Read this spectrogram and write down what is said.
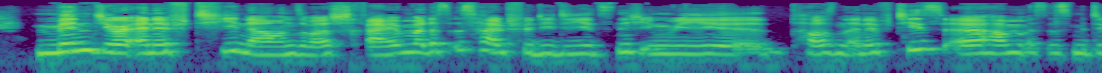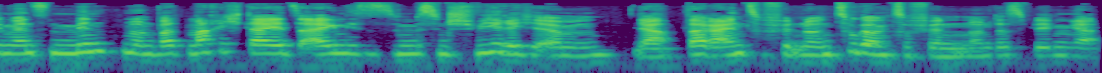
Mint Your NFT now und sowas schreiben, weil das ist halt für die, die jetzt nicht irgendwie 1000 NFTs äh, haben, es ist mit dem ganzen Minten und was mache ich da jetzt eigentlich, ist es ein bisschen schwierig, ähm, ja, da reinzufinden und einen Zugang zu finden. Und deswegen ja,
